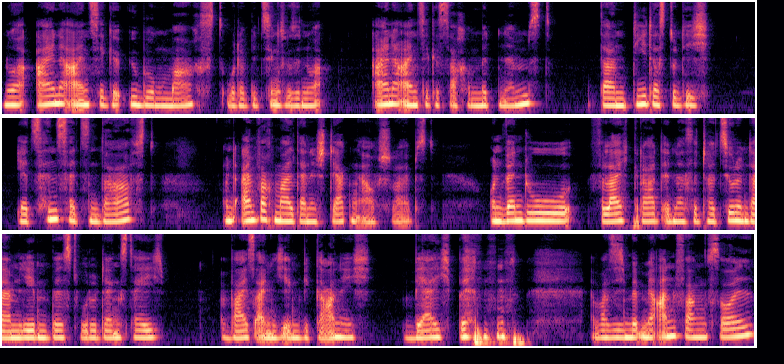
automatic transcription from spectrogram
nur eine einzige Übung machst oder beziehungsweise nur eine einzige Sache mitnimmst, dann die, dass du dich jetzt hinsetzen darfst und einfach mal deine Stärken aufschreibst. Und wenn du vielleicht gerade in einer Situation in deinem Leben bist, wo du denkst, hey, ich weiß eigentlich irgendwie gar nicht, wer ich bin, was ich mit mir anfangen soll,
